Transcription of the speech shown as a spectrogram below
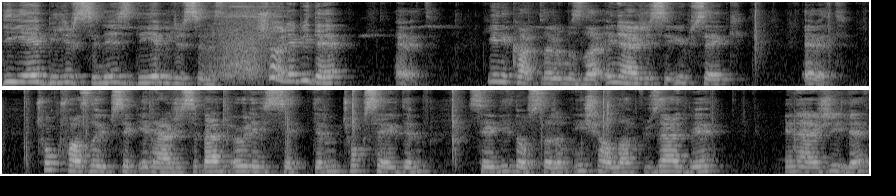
diyebilirsiniz, diyebilirsiniz. Şöyle bir de evet. Yeni kartlarımızla enerjisi yüksek. Evet. Çok fazla yüksek enerjisi. Ben öyle hissettim. Çok sevdim. Sevgili dostlarım inşallah güzel bir enerjiyle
